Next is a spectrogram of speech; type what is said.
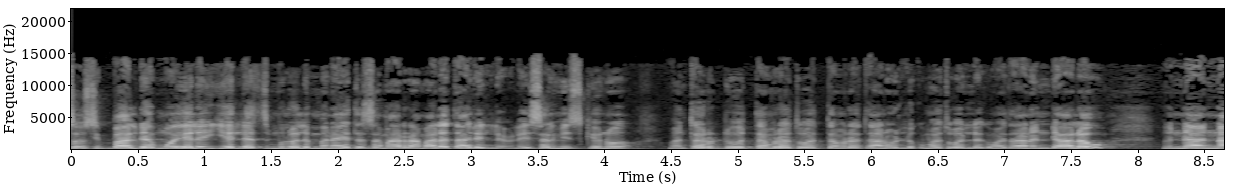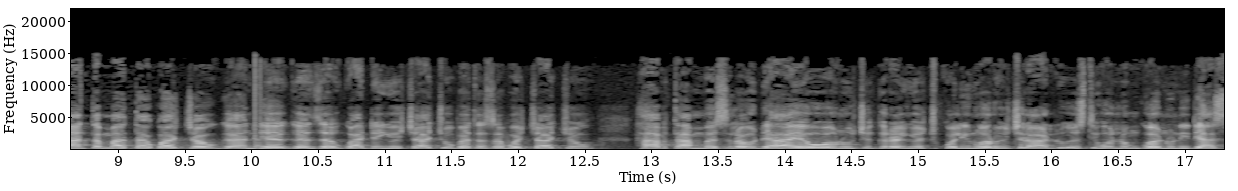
ሰው ሲባል ደግሞ የለየለት ዝም ብሎ ልመና የተሰማራ ማለት አይደለም። ለይሰል ሚስኪኑ መንተሩድ ተምረቱ ወተምረታን ወልቁመት ወለቅመታን እንዳለው እናንተም አታቋቸው ገንዘብ ጓደኞቻችሁ ቤተሰቦቻችሁ ሀብታም መስለው ድሃ የሆኑ ችግረኞች እኮ ሊኖሩ ይችላሉ። እስቲ ሁሉም ጎኑን ይዳስ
